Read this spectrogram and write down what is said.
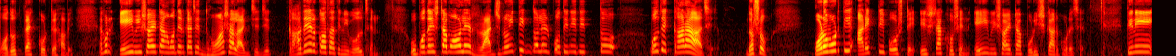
পদত্যাগ করতে হবে। এখন এই বিষয়টা আমাদের কাছে ধোঁয়াশা লাগছে যে কাদের কথা তিনি বলছেন? উপদেষ্টা মহলের রাজনৈতিক দলের প্রতিনিধিত্ব বলতে কারা আছে? দর্শক, পরবর্তী আরেকটি পোস্টে ইশরাক হোসেন এই বিষয়টা পরিষ্কার করেছে। তিনি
